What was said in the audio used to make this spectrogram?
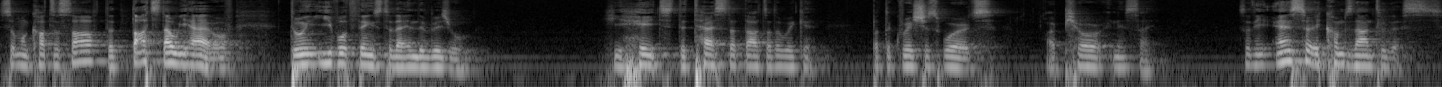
Someone cuts us off, the thoughts that we have of doing evil things to that individual. He hates, detests the thoughts of the wicked but the gracious words are pure in his sight. So the answer it comes down to this.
